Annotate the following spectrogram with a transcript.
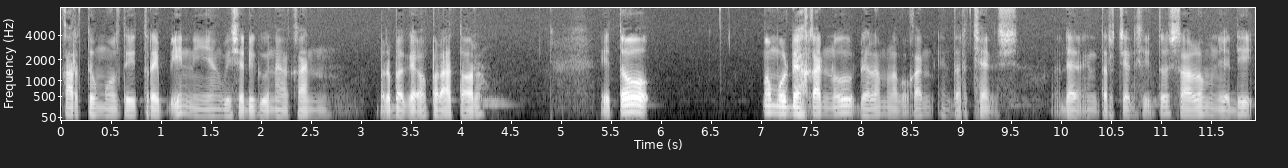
kartu multi trip ini yang bisa digunakan berbagai operator itu memudahkan lu dalam melakukan interchange. Dan interchange itu selalu menjadi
